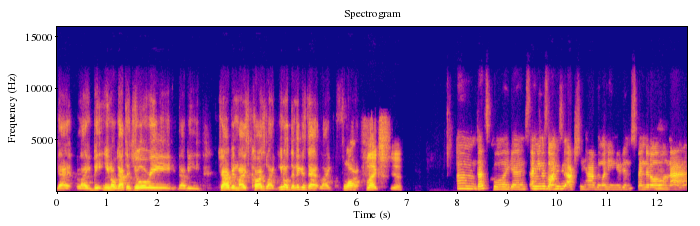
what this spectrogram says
that like be you know got the jewelry that be driving nice cars like you know the niggas that like flaunt. Flex yeah. Um that's cool i guess. I mean as long as you actually have the money and you didn't spend it all mm. on that.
